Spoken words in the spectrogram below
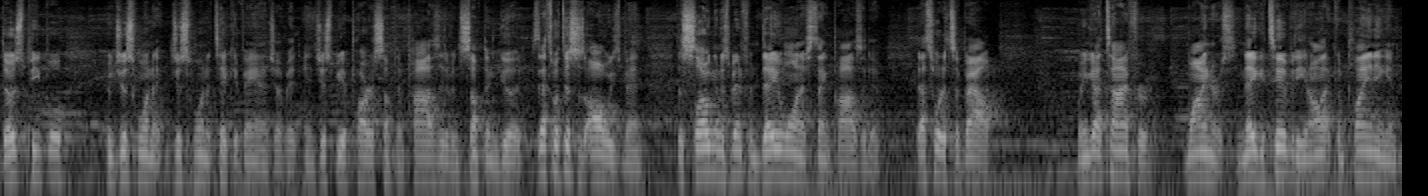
Those people who just want to just want to take advantage of it and just be a part of something positive and something good. That's what this has always been. The slogan has been from day one is think positive. That's what it's about. We ain't got time for whiners, negativity, and all that complaining and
